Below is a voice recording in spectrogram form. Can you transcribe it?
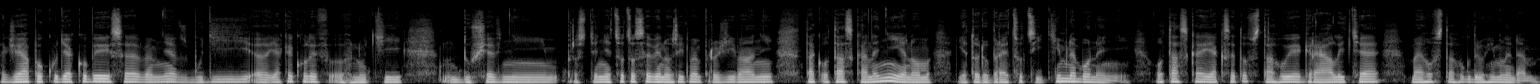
Takže já pokud jakoby se ve mně vzbudí e, jakékoliv hnutí duševní, prostě něco, co se vynoří v mém prožívání, tak otázka není jenom, je to dobré, co cítím, nebo není. Otázka je, jak se to vztahuje k realitě mého vztahu k druhým lidem.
